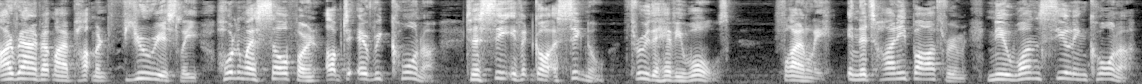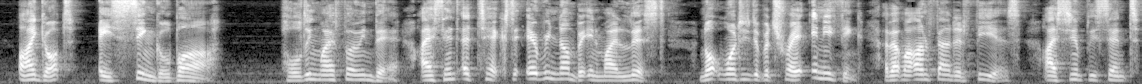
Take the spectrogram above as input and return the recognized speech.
I ran about my apartment furiously, holding my cell phone up to every corner to see if it got a signal through the heavy walls. Finally, in the tiny bathroom near one ceiling corner, I got a single bar. Holding my phone there, I sent a text to every number in my list, not wanting to betray anything about my unfounded fears. I simply sent,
